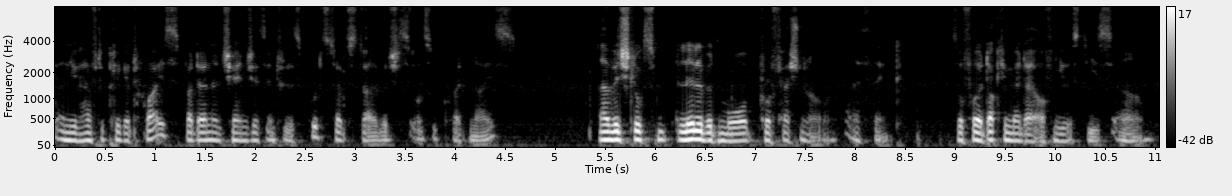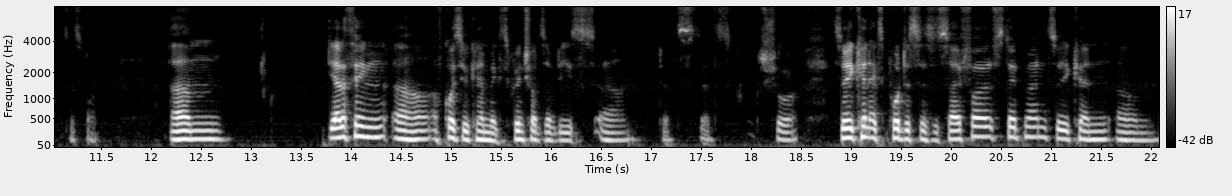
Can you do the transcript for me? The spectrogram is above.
and you have to click it twice, but then it changes into this bootstrap style, which is also quite nice, uh, which looks a little bit more professional, I think. So for a document, I often use these, uh, this one. Um, the other thing, uh, of course, you can make screenshots of these. Uh, that's that's sure. So you can export this as a Cypher statement. So you can um,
